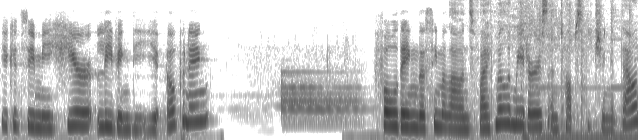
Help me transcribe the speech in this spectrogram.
You can see me here leaving the opening, folding the seam allowance 5 millimeters and top stitching it down.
